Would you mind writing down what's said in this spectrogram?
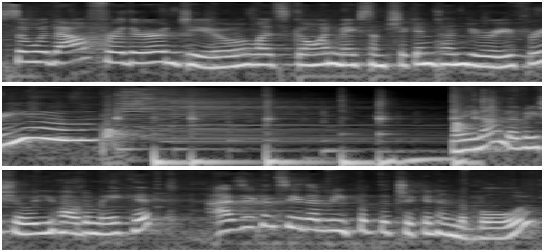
So without further ado, let's go and make some chicken tandoori for you. Marina, let me show you how to make it. As you can see that we put the chicken in the bowl.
